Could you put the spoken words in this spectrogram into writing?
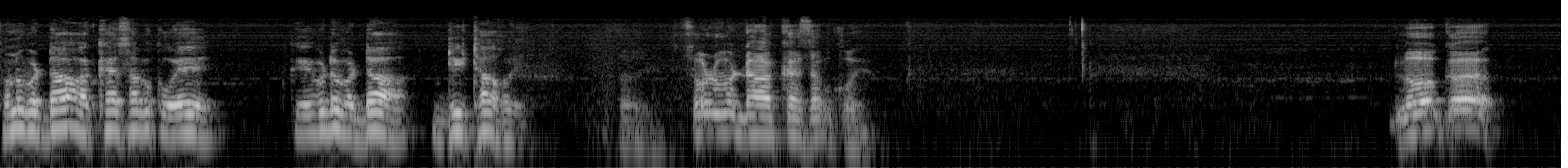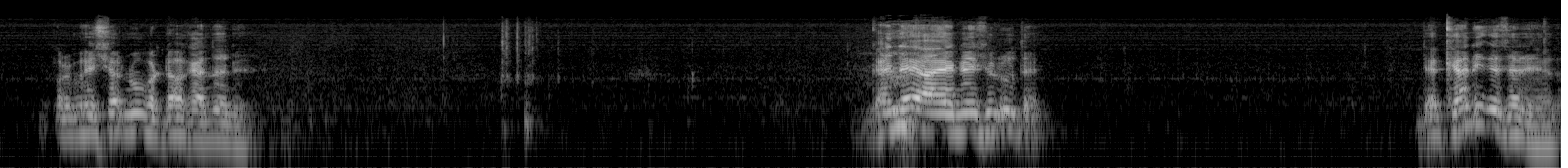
ਸੁਣ ਵੱਡਾ ਆਖੈ ਸਭ ਕੋਏ ਕੇਵਡ ਵੱਡਾ ਡੀਠਾ ਹੋਏ। ਸੁਣ ਵੱਡਾ ਆਖੇ ਸਭ ਕੋਏ। ਲੋਕ ਪਰਮੇਸ਼ਰ ਨੂੰ ਵੱਡਾ ਕਹਿੰਦੇ ਨੇ। ਕਹਿੰਦੇ ਆਏ ਨੇ ਸ਼ੁਰੂ ਤੇ। ਦੇਖਿਆ ਨਹੀਂ ਕਿਸੇ ਨੇ ਹੈਗਾ।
